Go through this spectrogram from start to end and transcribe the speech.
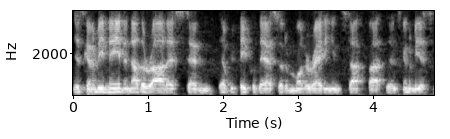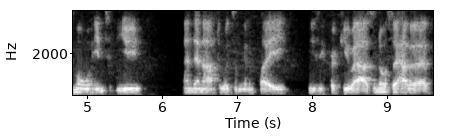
there's going to be me and another artist, and there'll be people there sort of moderating and stuff. But there's going to be a small interview, and then afterwards, I'm going to play music for a few hours, and also have a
